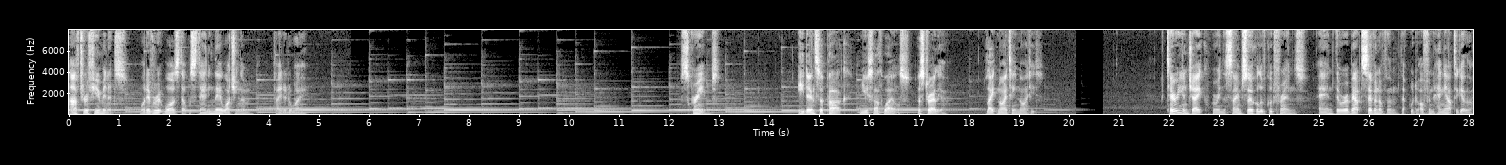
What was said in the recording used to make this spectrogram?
After a few minutes, Whatever it was that was standing there watching them faded away. Screams Edensor Park, New South Wales, Australia, late 1990s. Terry and Jake were in the same circle of good friends, and there were about seven of them that would often hang out together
